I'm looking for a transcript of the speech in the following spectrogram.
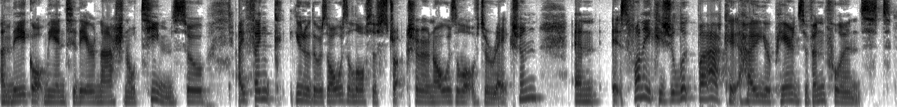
and mm. they got me into their national team. So I think, you know, there was always a lot of structure and always a lot of direction. And it's funny because you look back at how your parents have influenced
